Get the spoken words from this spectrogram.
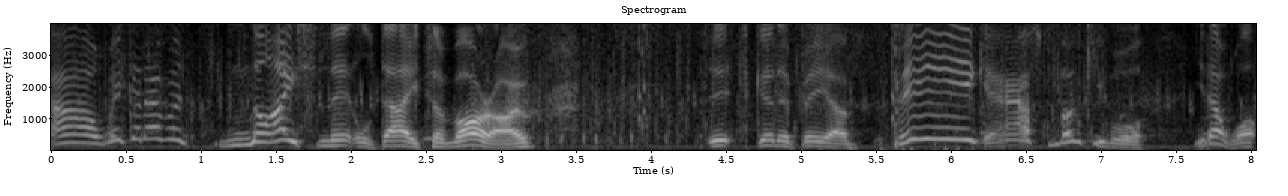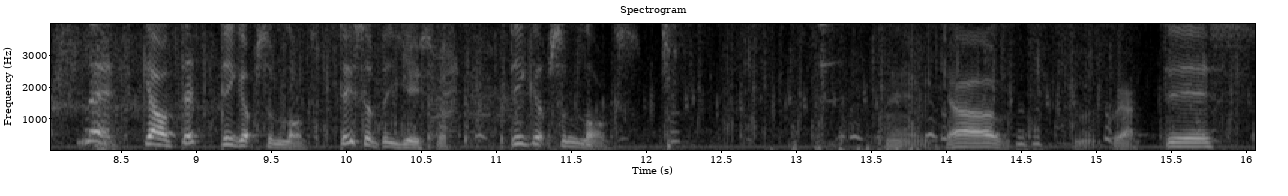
oh, we're going to have a nice little day tomorrow. It's going to be a big ass monkey war. You know what? Let's go. Let's dig up some logs. Do something useful. Dig up some logs. There we go. Grab this.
